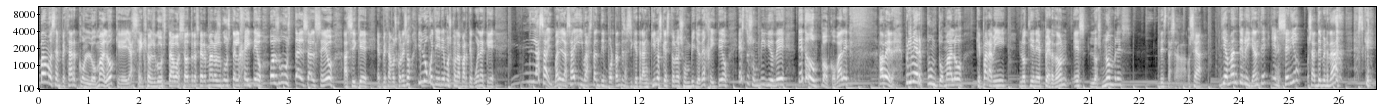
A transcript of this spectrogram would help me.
Vamos a empezar con lo malo, que ya sé que os gusta a vosotros, hermanos, os gusta el hateo, os gusta el salseo, así que empezamos con eso y luego ya iremos con la parte buena que las hay, ¿vale? Las hay y bastante importantes, así que tranquilos que esto no es un vídeo de hateo, esto es un vídeo de, de todo un poco, ¿vale? A ver, primer punto malo que para mí no tiene perdón es los nombres de esta saga. O sea, Diamante Brillante, ¿en serio? O sea, ¿de verdad? Es que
